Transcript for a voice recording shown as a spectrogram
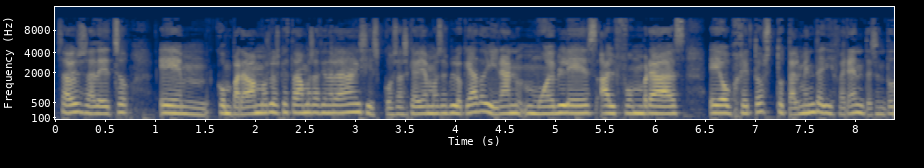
¿sabes? O sea, de hecho, em, comparábamos los que estábamos haciendo el análisis, cosas que habíamos desbloqueado y eran muebles, alfombras, eh, objetos totalmente diferentes. Entonces,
